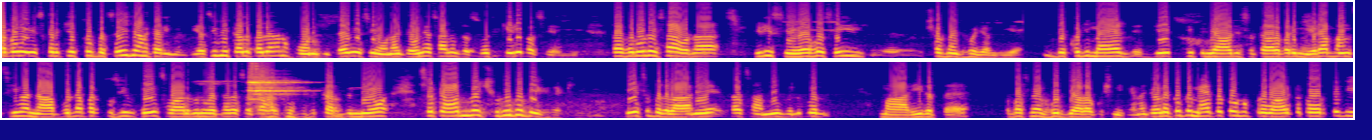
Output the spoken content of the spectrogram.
ਮਤਲਬ ਇਸ ਕਰਕੇ ਇੱਥੋਂ ਸਹੀ ਜਾਣਕਾਰੀ ਮਿਲਦੀ ਹੈ। ਅਸੀਂ ਵੀ ਕੱਲ ਪਹਿਲਾਂ ਇਹਨਾਂ ਨੂੰ ਫੋਨ ਕੀਤਾ ਵੀ ਅਸੀਂ ਆਉਣਾ ਚਾਹੁੰਦੇ ਹਾਂ, ਸਾਨੂੰ ਦੱਸੋ ਅਸੀਂ ਕਿਹੜੇ ਪਾਸੇ ਆਈਏ। ਤਾਂ ਫਿਰ ਉਹਦੇ ਹਿਸਾਬ ਨਾਲ ਜਿਹੜੀ ਸੇਵਾ ਉਹ ਸਹੀ ਸ਼ਬਦਾਂ 'ਚ ਹੋ ਜਾਂਦੀ ਹੈ। ਦੇਖੋ ਜੀ, ਮੈਂ ਜੇ ਤੁਸੀਂ ਪੰਜਾਬ ਦੀ ਸਰਕਾਰ ਬਾਰੇ ਮੇਰਾ ਮਨ ਸੀ, ਮੈਂ ਨਾ ਬੋਲਣਾ, ਪਰ ਤੁਸੀਂ ਇਹ ਸਵਾਲ ਮੈਨੂੰ ਇਦਾਂ ਦਾ ਸਰਕਾਰ ਕਰ ਦਿੰਦੇ ਹੋ। ਸਰਕਾਰ ਨੂੰ ਮੈਂ ਸ਼ੁਰੂ ਤੋਂ ਦੇਖ ਰੱਖੀ ਇਸ ਬਦਲਾਅ ਨੇ ਤਾਂ ਸਾਨੂੰ ਬਿਲਕੁਲ ਮਾਰ ਹੀ ਦਿੱਤਾ ਹੈ। ਬਸ ਮੈਂ ਬਹੁਤ ਜ਼ਿਆਦਾ ਕੁਝ ਨਹੀਂ ਕਹਿਣਾ ਚਾਹੁੰਦਾ ਕਿਉਂਕਿ ਮੈਂ ਤਾਂ ਤੁਹਾਨੂੰ ਪਰਿਵਾਰਕ ਤੌਰ ਤੇ ਵੀ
